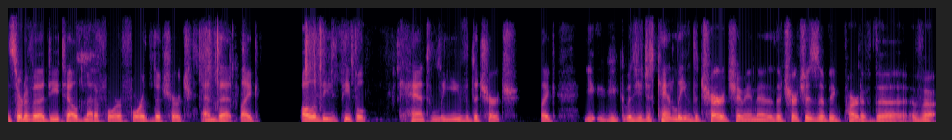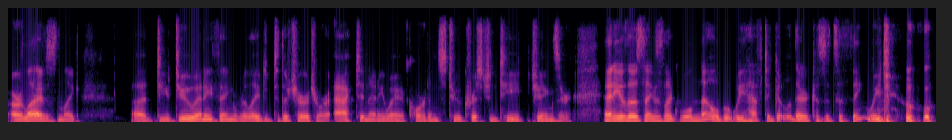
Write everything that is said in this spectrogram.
sort of a detailed metaphor for the church, and that like all of these people can't leave the church. Like you, you, you just can't leave the church. I mean, uh, the church is a big part of the of our our lives, and like uh, do you do anything related to the church or act in any way accordance to Christian teachings or any of those things? Like, well, no, but we have to go there because it's a thing we do.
